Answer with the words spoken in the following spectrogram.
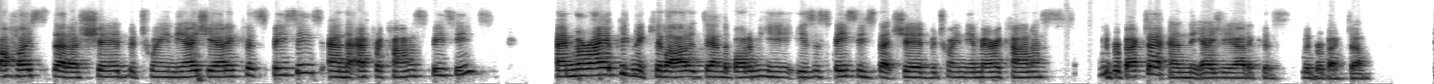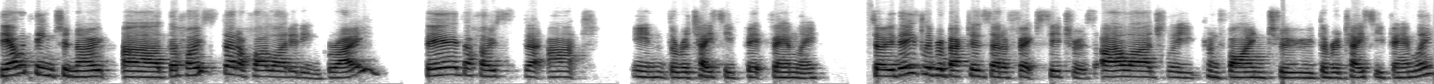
are hosts that are shared between the Asiaticus species and the Africana species. And Murraya paniculata down the bottom here is a species that's shared between the Americanus liberibacter and the Asiaticus liberibacter. The other thing to note, uh, the hosts that are highlighted in grey, they're the hosts that aren't in the Rutaceae family. So these Liberibacters that affect citrus are largely confined to the Rutaceae family.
